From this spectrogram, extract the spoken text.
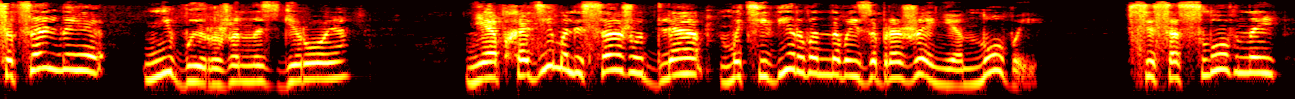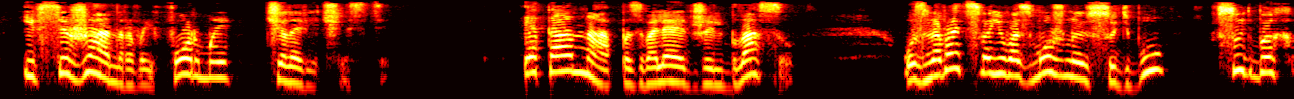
Социальная невыраженность героя необходима ли сажу для мотивированного изображения новой всесословной и всежанровой формы человечности. Это она позволяет Жильбласу узнавать свою возможную судьбу в судьбах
